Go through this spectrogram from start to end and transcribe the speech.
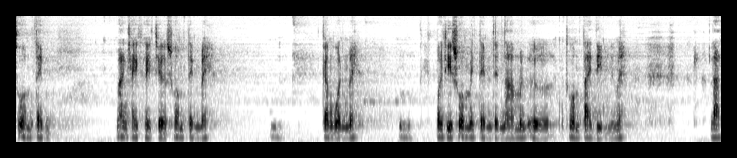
ท่วมเต็ม บ้านใครเคยเจอส้วมเต็มไหมกังวลไหมบางทีส้วมไม่เต็มแต่น้ำมันเอ่อท่วมใต้ดินใช่ไหมราด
